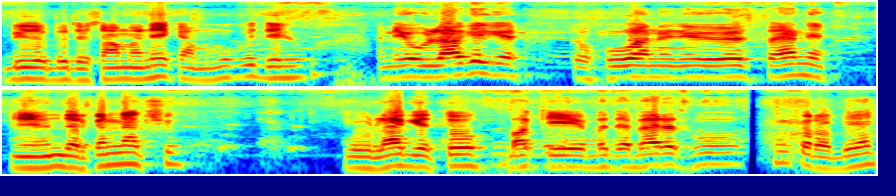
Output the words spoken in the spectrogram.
બીજો બધો સામાન છે કે આમ મૂકી દઈશું અને એવું લાગે કે તો હોવાની એવી વ્યવસ્થા છે ને, અહીંયા અંદર કરી નાખશું. એવું લાગે તો બાકી બધા બહાર જ હું શું કરો બેન?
